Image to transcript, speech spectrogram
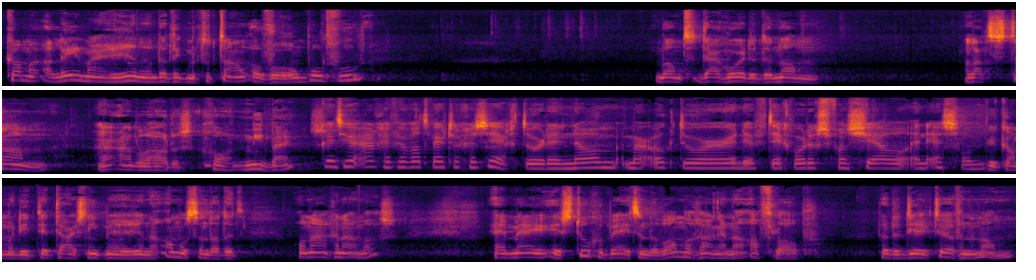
kan me alleen maar herinneren dat ik me totaal overrompeld voelde. Want daar hoorde de NAM, laat staan haar aandeelhouders, gewoon niet bij. Kunt u aangeven wat werd er gezegd door de NAM, maar ook door de vertegenwoordigers van Shell en Esson? Ik kan me die details niet meer herinneren, anders dan dat het onaangenaam was. En mij is toegebeten de wandelgangen na afloop door de directeur van de NAM.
